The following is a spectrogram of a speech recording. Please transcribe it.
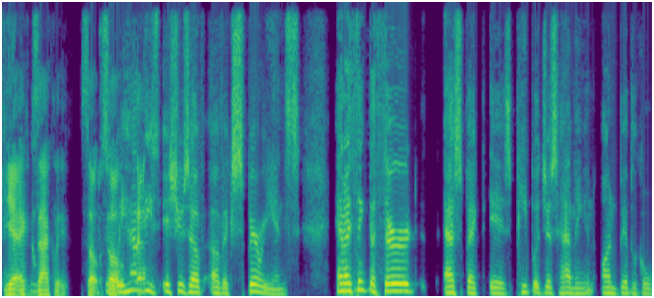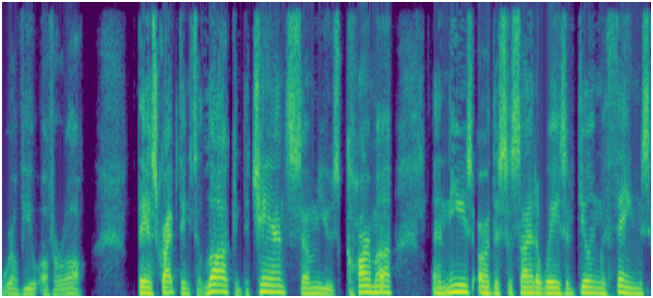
Yeah, exactly. So, So, so, we have these issues of of experience, and I think the third aspect is people just having an unbiblical worldview overall. They ascribe things to luck and to chance. Some use karma, and these are the societal ways of dealing with things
